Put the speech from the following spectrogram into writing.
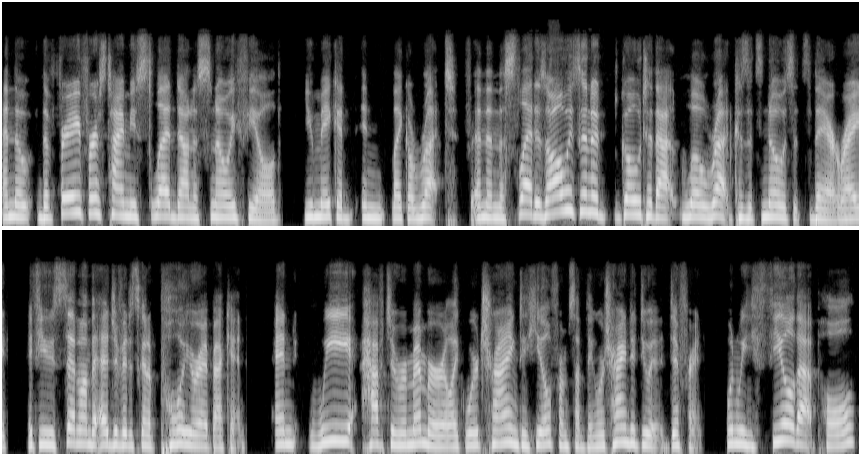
And the the very first time you sled down a snowy field, you make it in like a rut, and then the sled is always going to go to that low rut because it knows it's there, right? If you sit on the edge of it, it's going to pull you right back in. And we have to remember, like we're trying to heal from something, we're trying to do it different. When we feel that pull,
